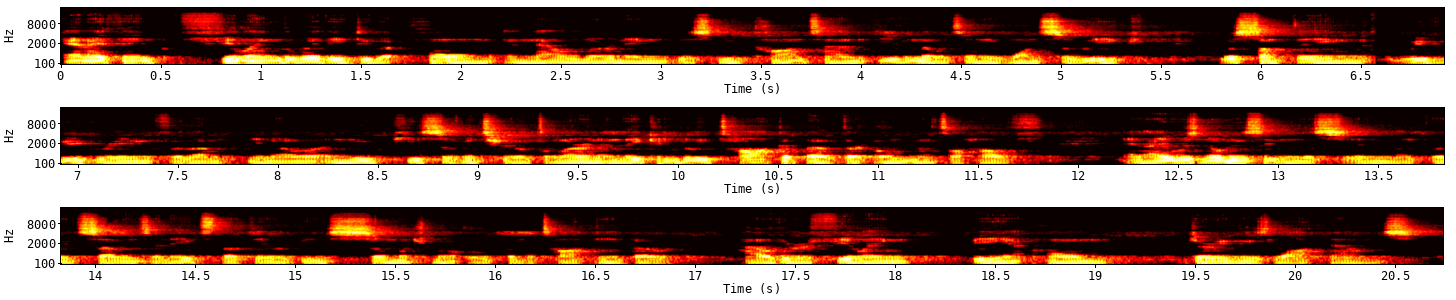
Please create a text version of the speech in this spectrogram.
And I think feeling the way they do at home and now learning this new content, even though it's only once a week, was something revigorating for them, you know, a new piece of material to learn. And they can really talk about their own mental health and I was noticing this in like grade sevens and eights that they were being so much more open to talking about how they were feeling being at home during these lockdowns.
